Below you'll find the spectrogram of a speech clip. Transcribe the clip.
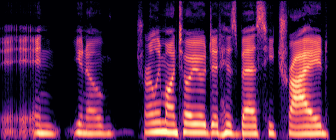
and you know, Charlie Montoyo did his best. He tried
